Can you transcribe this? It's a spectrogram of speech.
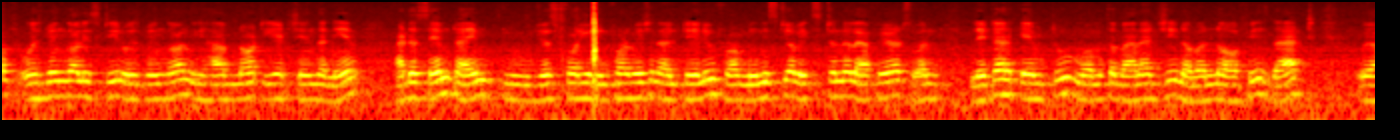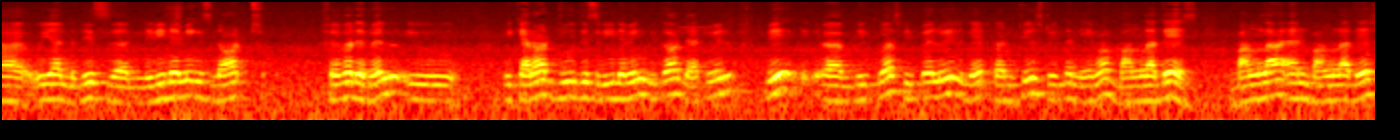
of west bengal is still west bengal. We have not yet changed the name. At the same time to just for your information i will tell you from ministry of external affairs one letter came to mamata banerjee Nabanna office that we are we are this uh, renaming is not favorable. You we cannot do this renaming because that will be uh, because people will get confused with the name of bangladesh bangla and bangladesh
